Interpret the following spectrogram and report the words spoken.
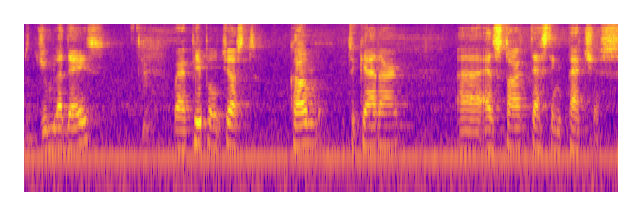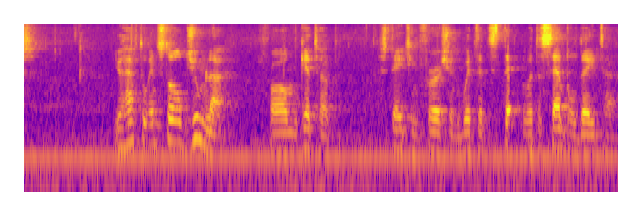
the Joomla days, where people just come together uh, and start testing patches. You have to install Joomla from GitHub, staging version with, its with the sample data.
